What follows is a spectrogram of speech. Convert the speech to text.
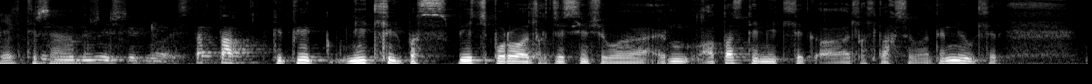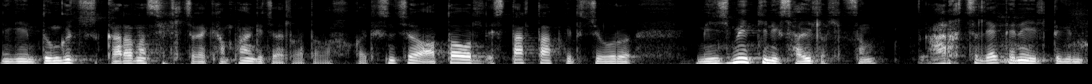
Яг тэр санаа. Стартап гэдгийг нийтлэг бас би ч буруу ойлгож ирсэн юм шиг байгаа. Ер нь одоо ч тийм нийтлэг ойлголт байх шиг байна. Тэрний үгээр нэг юм дөнгөж гараанаас эхэлж байгаа компани гэж ойлгоод байгаа байхгүй. Тэгсэн чинь одоо бол стартап гэдэг чинь өөрөө менежментийн нэг соёл болцсон. Аргачлал яг таны хэлдэг энэ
